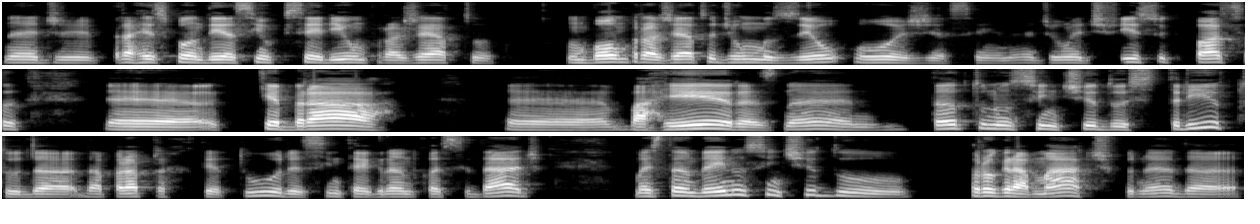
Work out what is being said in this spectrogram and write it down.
né, para responder assim o que seria um projeto, um bom projeto de um museu hoje, assim, né, de um edifício que possa é, quebrar é, barreiras, né, tanto no sentido estrito da, da própria arquitetura, se integrando com a cidade, mas também no sentido programático, né, da,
